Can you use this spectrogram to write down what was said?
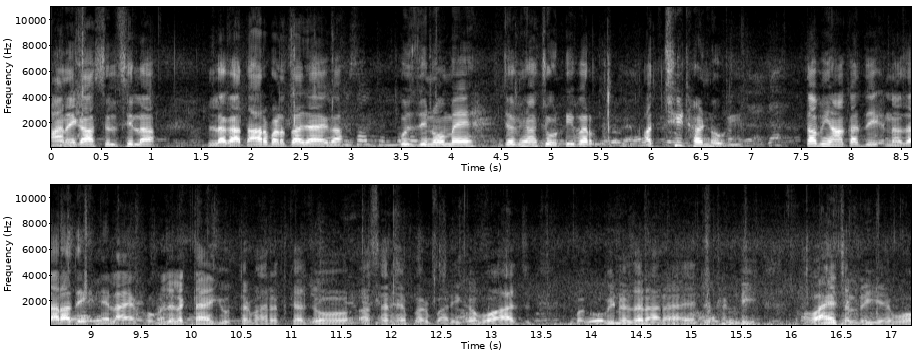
आने का सिलसिला लगातार बढ़ता जाएगा। कुछ दिनों में जब यहाँ चोटी पर अच्छी ठंड होगी तब यहाँ का दे, नज़ारा देखने लायक होगा। मुझे लगता है कि उत्तर भारत का जो असर है बर्फबारी का वो आज बखूबी नज़र आ रहा है। जो ठंडी हवाएँ चल रही है वो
